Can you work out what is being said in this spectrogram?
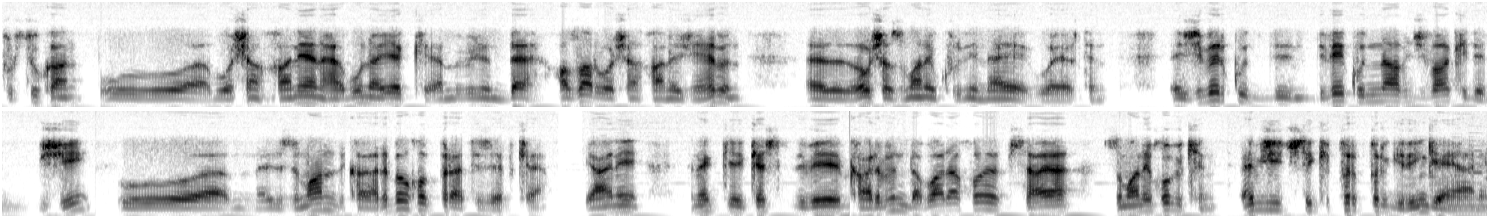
pirtûkan û weşanxaneyan hebûna yek em bibêjin deh hezar weşanxane jî hebin rewşa zimanê Kurdî naye goertin ji ber ku divê ku nav civakê de bijî û ziman dikaribe xwe pratize bike yani hinek kes divê karibin debara xwe saya zimanê xwe bikin. Ev jî tiştekî pir pir giring e yani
